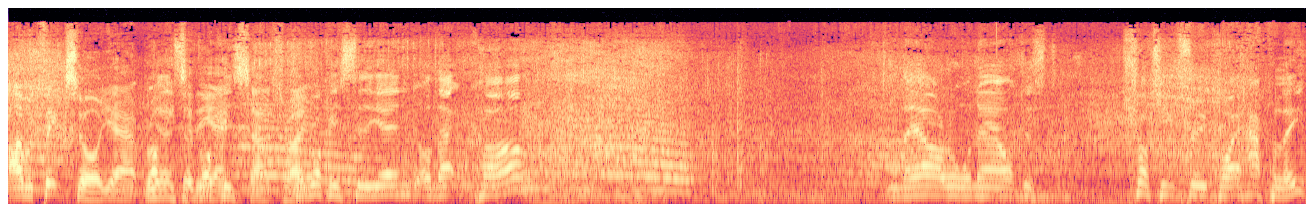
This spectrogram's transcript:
I would think so, yeah. Rocky Yeah, so to the end Rocky's- sounds so right. Rocky's to the end on that car. And they are all now just trotting through quite happily.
